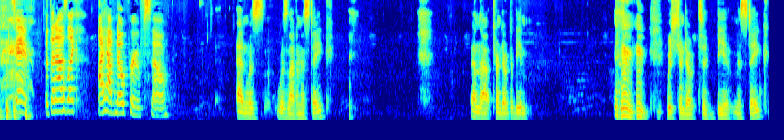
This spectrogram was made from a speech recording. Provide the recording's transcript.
Same. But then I was like, I have no proof, so And was was that a mistake? And that turned out to be which turned out to be a mistake.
